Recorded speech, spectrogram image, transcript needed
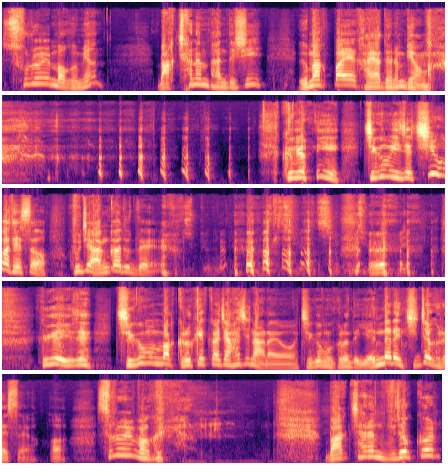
술을 먹으면 막차는 반드시 음악바에 가야 되는 병. 그 병이 지금 이제 치유가 됐어. 굳이 안 가도 돼. 그게 이제 지금은 막 그렇게까지 하진 않아요. 지금은 그런데 옛날엔 진짜 그랬어요. 어, 술을 먹으면 막차는 무조건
